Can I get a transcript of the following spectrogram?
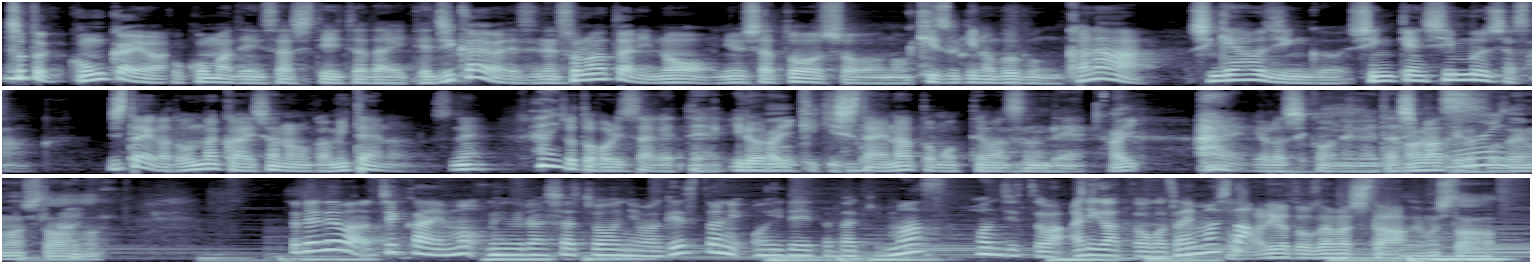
ね。ちょっと今回はここまでにさせていただいて、次回はですね、そのあたりの入社当初の気づきの部分から、真剣ハウジング、真剣新聞社さん自体がどんな会社なのかみたいなのですね、はいちょっと掘り下げていろいろお聞きしたいなと思ってますんで、はい、はい、よろしくお願いいたしはい、あります。がとうございました。はいそれでは次回も三浦社長にはゲストにおいでいただきます本日はありがとうございましたどうもありがとうございましたありがとうご。ざいまし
